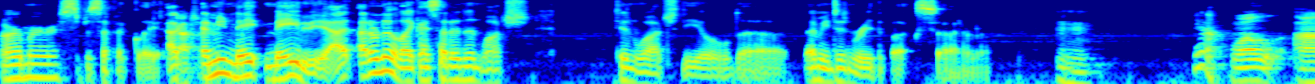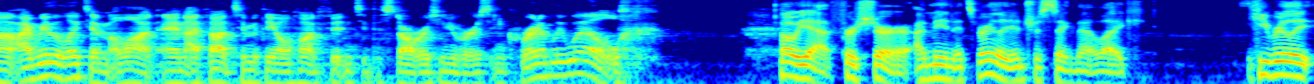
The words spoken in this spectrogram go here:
armor specifically. Gotcha. I, I mean, may, maybe I, I don't know. Like I said, I didn't watch didn't watch the old. Uh, I mean, didn't read the books, so I don't know. hmm Yeah, well, uh, I really liked him a lot, and I thought Timothy Olyphant fit into the Star Wars universe incredibly well. Oh yeah, for sure. I mean, it's really interesting that like he really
